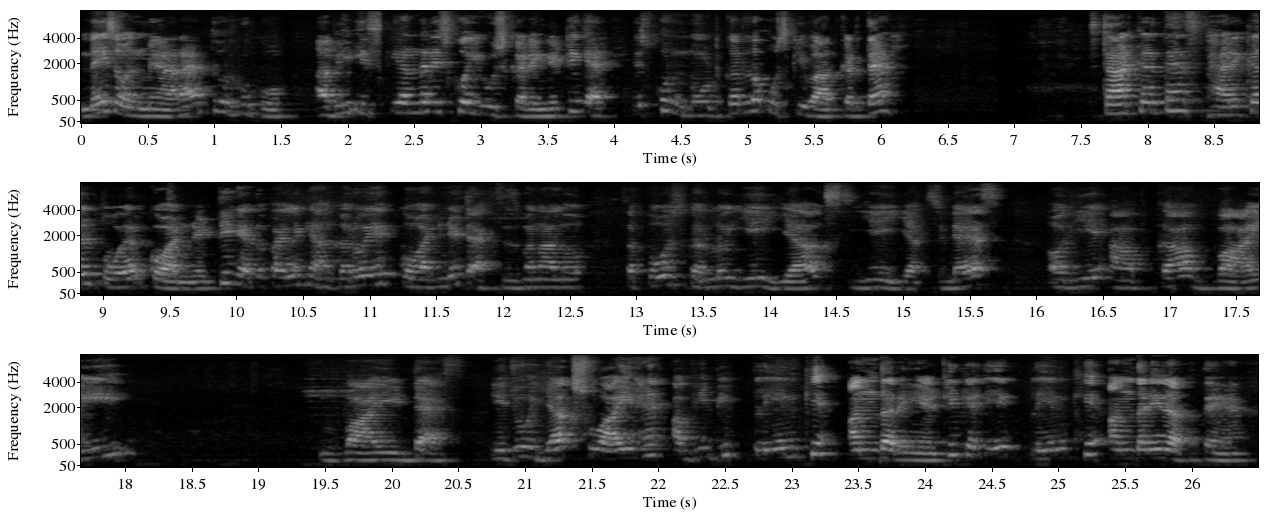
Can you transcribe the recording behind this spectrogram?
नहीं समझ में आ रहा है तो रुको। अभी इसके अंदर इसको यूज़ करेंगे, ठीक है? इसको नोट कर लो, उसकी बात करते हैं। स्टार्ट करते हैं स्फेरिकल पोलर कोऑर्डिनेट ठीक है? तो पहले क्या करो, एक कोऑर्डिनेट एक्सिस बना लो। सपोज़ कर लो ये यक्स ये यक्स डैश, और ये आपका वाई वाई डैश। ये जो यक्स वाई है, अभी भी प्लेन के अंदर ही है, ठीक है? एक प्लेन के अंदर ही रखते हैं।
